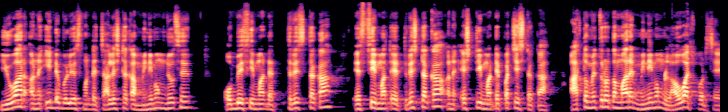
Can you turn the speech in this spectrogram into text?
યુઆર અને ઈડબ્લ્યુએસ માટે ચાલીસ ટકા મિનિમમ જોશે ઓબીસી માટે ત્રીસ ટકા એસસી માટે ત્રીસ ટકા અને એસટી માટે પચીસ ટકા. આ તો મિત્રો તમારે મિનિમમ લાવવા જ પડશે.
